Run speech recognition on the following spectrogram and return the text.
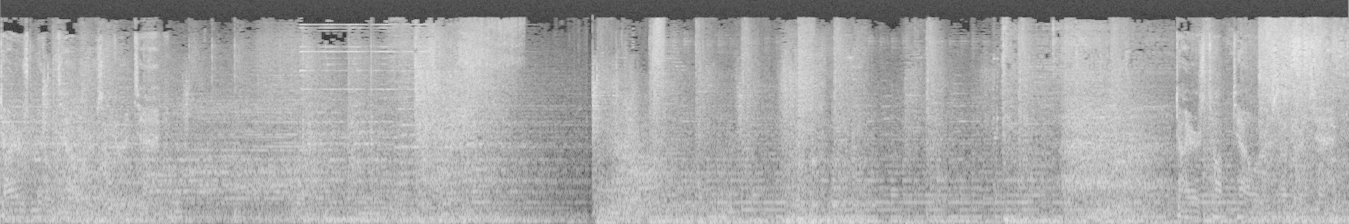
Dire's middle tower is under attack. Dire's top tower is under attack.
